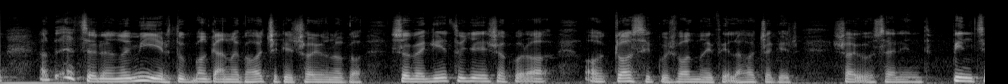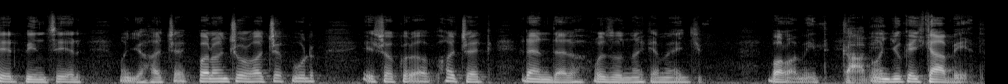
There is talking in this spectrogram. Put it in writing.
hát egyszerűen, hogy mi írtuk magának a hacsek és sajónak a szövegét, ugye, és akkor a, a klasszikus vadnai féle hacsek és sajó szerint pincér, pincér, mondja hacsek, parancsol hacsek úr, és akkor a hacsek rendel, hozott nekem egy valamit. Kábét. Mondjuk egy kábét.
